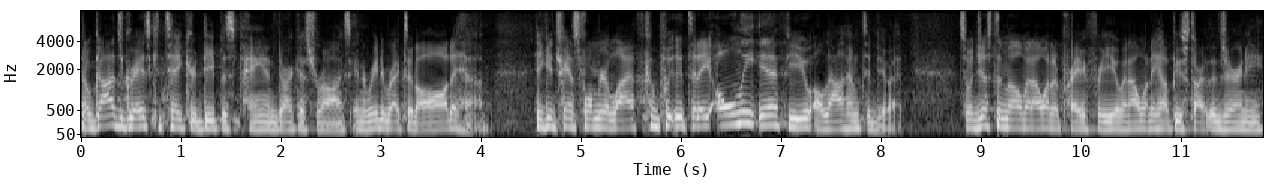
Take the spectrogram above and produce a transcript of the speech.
You know, God's grace can take your deepest pain and darkest wrongs and redirect it all to Him. He can transform your life completely today only if you allow Him to do it. So, in just a moment, I want to pray for you and I want to help you start the journey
